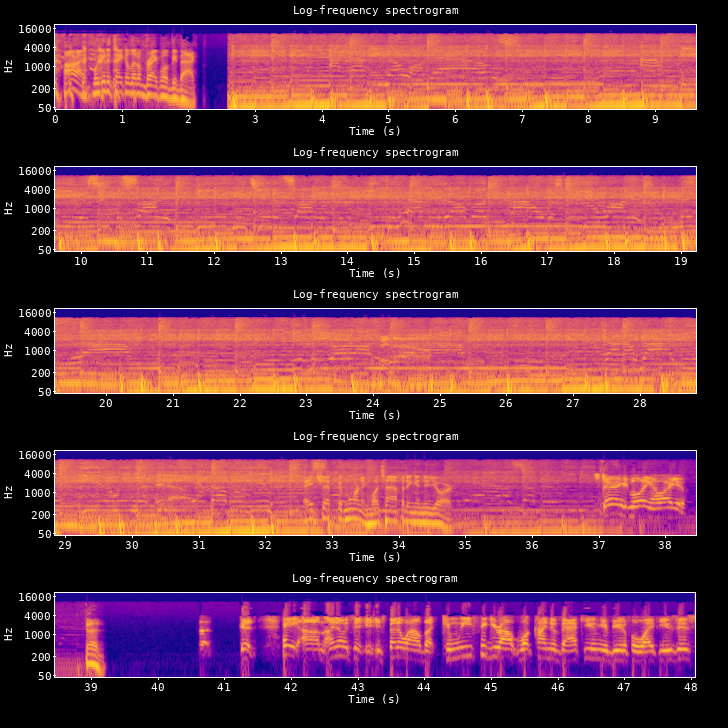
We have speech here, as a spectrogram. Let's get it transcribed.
all right. We're going to take a little break. We'll be back. Hey, Chip, good morning. What's happening in New York? Stern, good morning. How are you? Good. Good. Hey, um, I know it's it's been a while, but can we figure out what kind of vacuum your beautiful wife uses?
